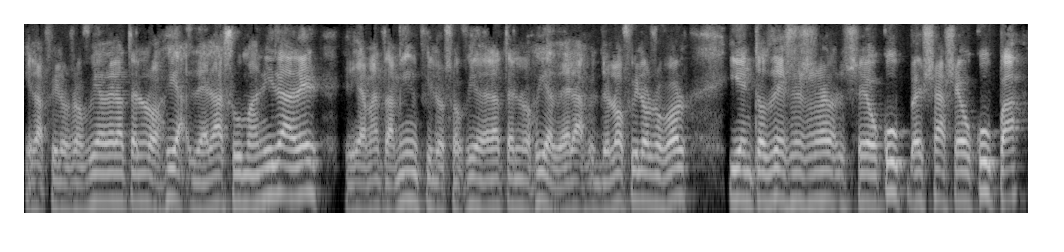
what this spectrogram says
Y la filosofía de la tecnología de las humanidades se llama también filosofía de la tecnología de, los filósofos, y entonces se ocupa, esa se ocupa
